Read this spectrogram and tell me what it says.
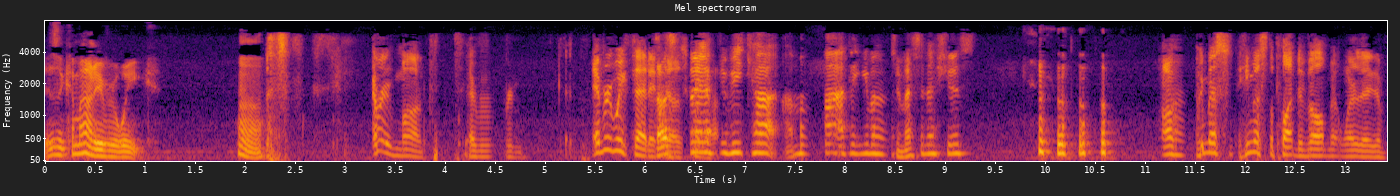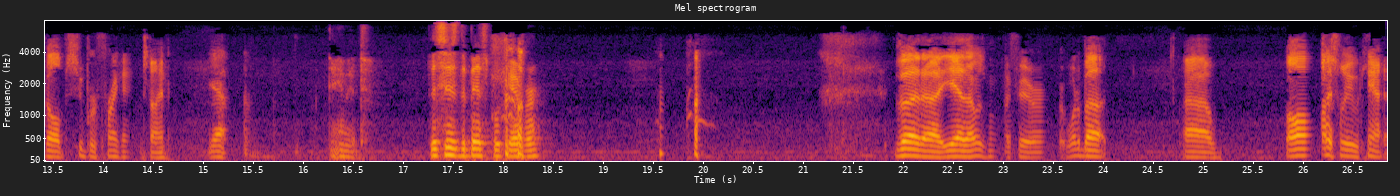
It doesn't come out every week, huh? every month, every every week that it Does does come out. every week, Cat? I'm- I think you must be missing issues. Oh, he missed he missed the plot development where they developed Super Frankenstein. Yeah. Damn it! This is the best book ever. But uh, yeah, that was my favorite. What about? Uh, well, obviously we can't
